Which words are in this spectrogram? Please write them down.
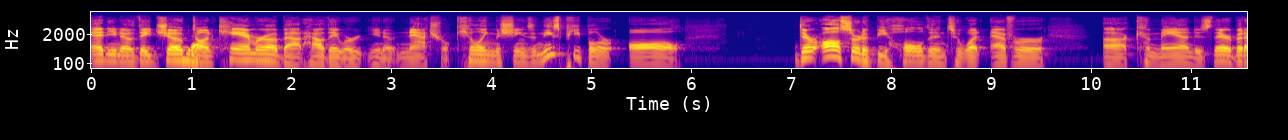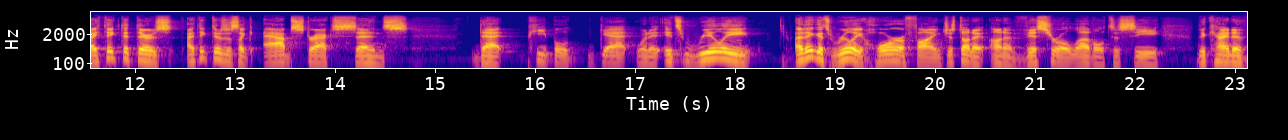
And you know, they joked yeah. on camera about how they were, you know, natural killing machines and these people are all they're all sort of beholden to whatever uh, command is there. But I think that there's I think there's this like abstract sense that people get when it, it's really I think it's really horrifying, just on a on a visceral level, to see the kind of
